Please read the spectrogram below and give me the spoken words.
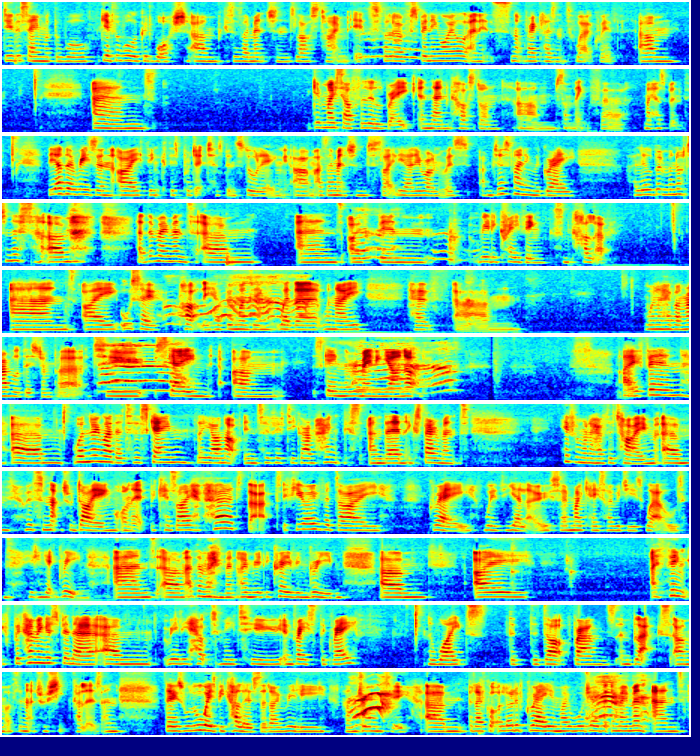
do the same with the wool, give the wool a good wash um, because as I mentioned last time it's full of spinning oil and it's not very pleasant to work with. Um, and give myself a little break and then cast on um, something for my husband. the other reason I think this project has been stalling, um, as I mentioned slightly earlier on, was I'm just finding the grey a little bit monotonous um, at the moment. Um, and I've been really craving some colour and I also partly have been wondering whether when I have um, when I have unravelled this jumper to skein um, skein the remaining yarn up. I've been um, wondering whether to skein the yarn up into 50 gram hanks and then experiment if and when I have the time, um, with some natural dyeing on it because I have heard that if you over dye grey with yellow, so in my case I would use weld, you can get green. And um, at the moment I'm really craving green. Um, I I think becoming a spinner um, really helped me to embrace the grey, the whites, the, the dark browns and blacks um, of the natural sheep colours. And those will always be colours that I really am drawn to. Um, but I've got a lot of grey in my wardrobe at the moment and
